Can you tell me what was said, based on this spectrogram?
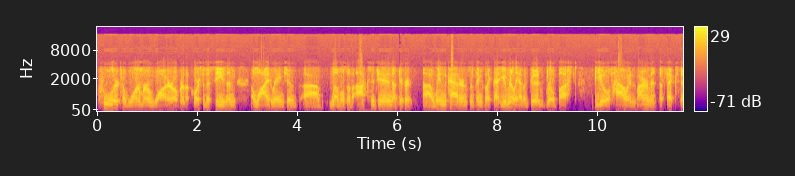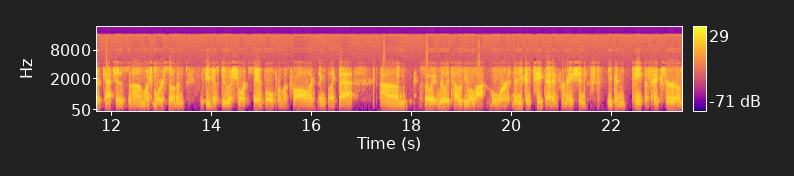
cooler to warmer water over the course of a season, a wide range of uh, levels of oxygen, of different uh, wind patterns and things like that, you really have a good, robust view of how environment affects their catches, uh, much more so than if you just do a short sample from a trawl or things like that. Um, so it really tells you a lot more. And then you can take that information, you can paint a picture of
